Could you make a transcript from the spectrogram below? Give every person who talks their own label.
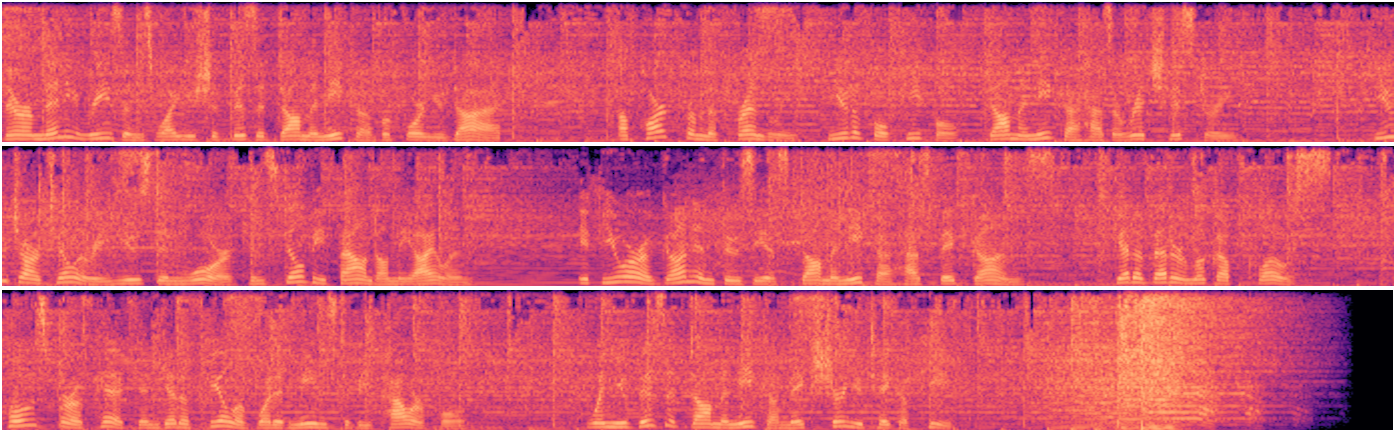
Speaker 1: There are many reasons why you should visit Dominica before you die. Apart from the friendly, beautiful people, Dominica has a rich history. Huge artillery used in war can still be found on the island. If you are a gun enthusiast Dominica has big guns. Get a better look up close. Pose for a pic and get a feel of what it means to be powerful. When you visit Dominica make sure you take a peek.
